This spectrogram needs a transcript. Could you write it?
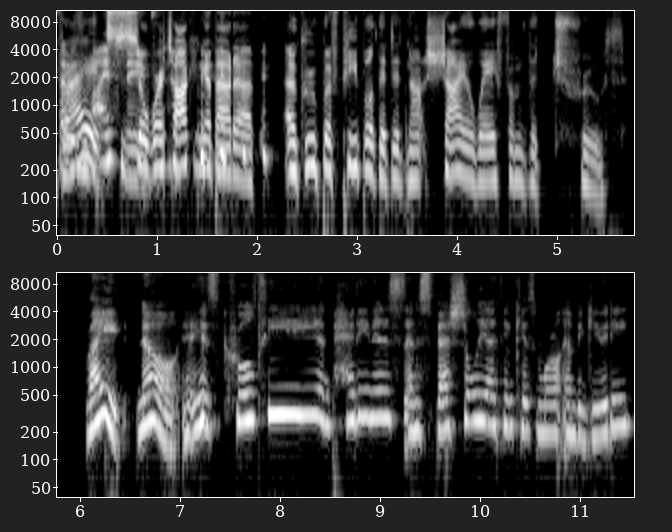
That was my right. So we're talking about a, a group of people that did not shy away from the truth. Right. No, his cruelty and pettiness, and especially, I think, his moral ambiguity,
